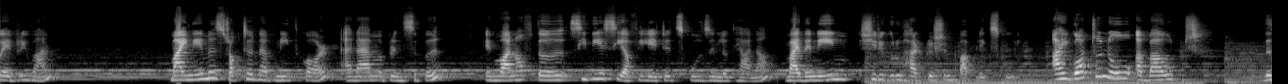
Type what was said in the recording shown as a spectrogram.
everyone. My name is Dr. Navneet Kaur and I am a principal in one of the CBSE affiliated schools in Ludhiana by the name Shri Guru Harkrishan Public School. I got to know about the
